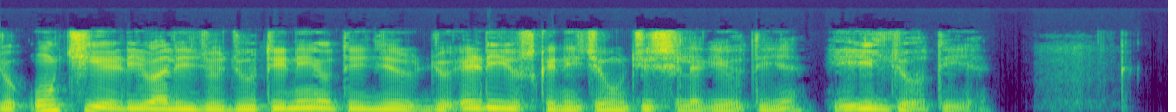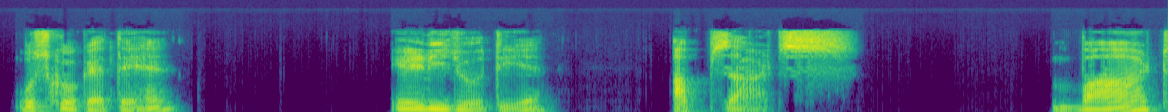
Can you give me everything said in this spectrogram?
जो ऊँची एड़ी वाली जो जूती नहीं होती, जो जो एड़ी उसके नीचे ऊँची सी लगी होती है, हील जो होती है, उसको कहते हैं एड़ी जो होती है अपसार्ट्स बाट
